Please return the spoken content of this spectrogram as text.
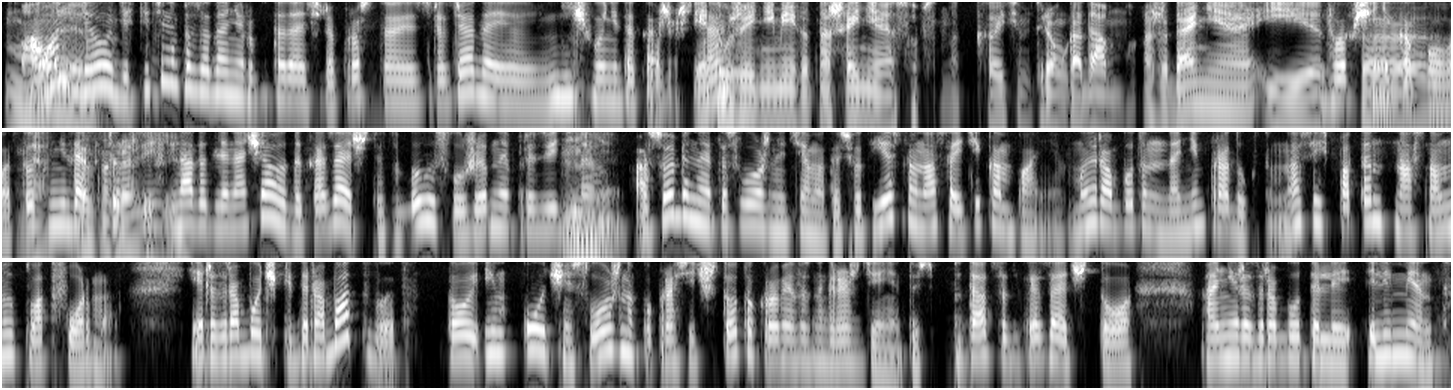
Мало а он ли... сделал действительно по заданию работодателя, просто из разряда э, ничего не докажешь. И да? Это уже не имеет отношения, собственно, к этим трем годам ожидания и Вообще к... никакого. Тут, да, не до... Тут надо для начала доказать, что это было служебное произведение. Да. Особенно это сложная тема. То есть вот если у нас IT-компания, мы работаем над одним продуктом, у нас есть патент на основную платформу, и разработчики дорабатывают, то им очень сложно попросить что-то, кроме вознаграждения. То есть пытаться доказать, что они разработали элемент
